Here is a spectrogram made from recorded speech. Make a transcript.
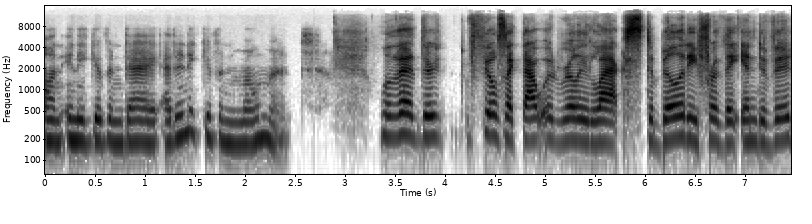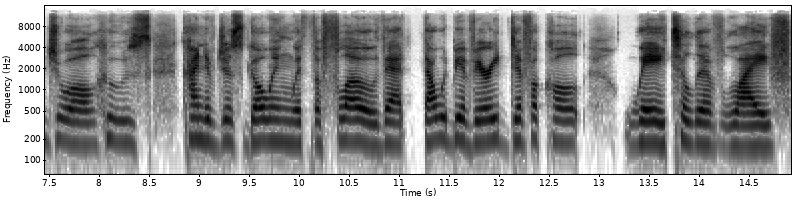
on any given day at any given moment. Well that there feels like that would really lack stability for the individual who's kind of just going with the flow that that would be a very difficult way to live life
